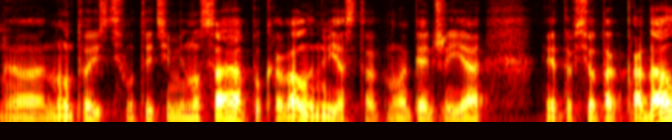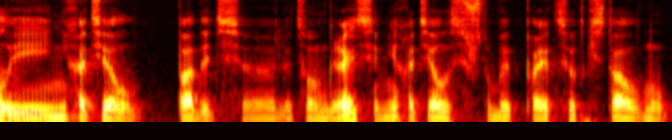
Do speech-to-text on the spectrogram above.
а, ну, то есть вот эти минуса покрывал инвестор. Но опять же, я это все так продал и не хотел падать э, лицом в грязь, и мне хотелось, чтобы этот проект все-таки стал, ну,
